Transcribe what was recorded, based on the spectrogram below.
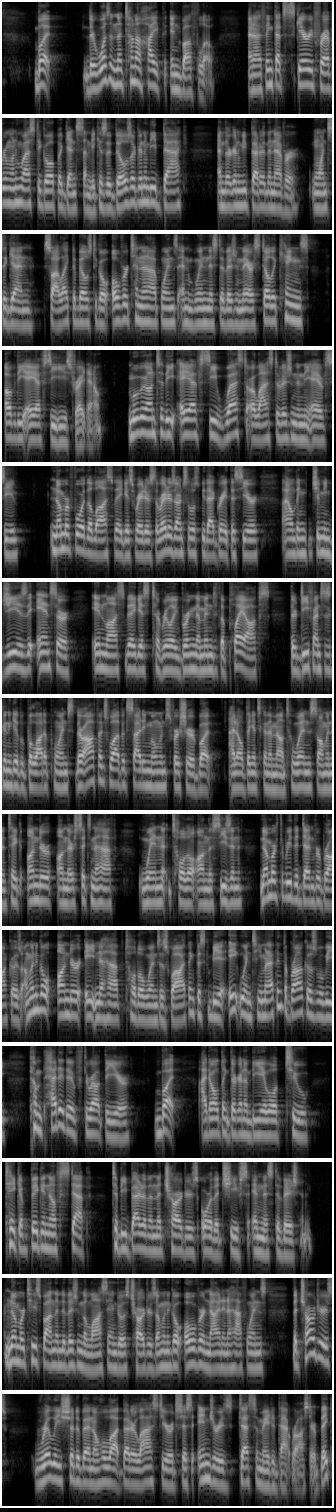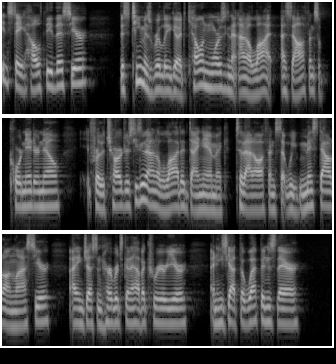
But there wasn't a ton of hype in Buffalo. And I think that's scary for everyone who has to go up against them because the Bills are going to be back and they're going to be better than ever once again. So I like the Bills to go over 10 and a half wins and win this division. They are still the kings of the AFC East right now. Moving on to the AFC West, our last division in the AFC. Number four, the Las Vegas Raiders. The Raiders aren't supposed to be that great this year. I don't think Jimmy G is the answer in Las Vegas to really bring them into the playoffs. Their defense is going to give up a lot of points. Their offense will have exciting moments for sure, but I don't think it's going to amount to wins. So I'm going to take under on their six and a half win total on the season. Number three, the Denver Broncos. I'm going to go under eight and a half total wins as well. I think this could be an eight win team, and I think the Broncos will be competitive throughout the year, but I don't think they're going to be able to take a big enough step to be better than the Chargers or the Chiefs in this division. Number two spot in the division, the Los Angeles Chargers. I'm going to go over nine and a half wins. The Chargers really should have been a whole lot better last year. It's just injuries decimated that roster. If they can stay healthy this year, this team is really good. Kellen Moore is going to add a lot as the offensive coordinator now for the Chargers. He's going to add a lot of dynamic to that offense that we missed out on last year. I think Justin Herbert's going to have a career year, and he's got the weapons there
